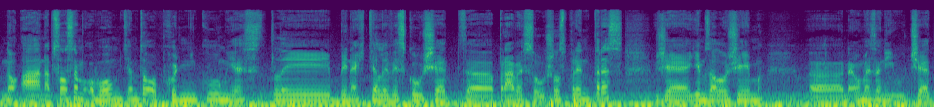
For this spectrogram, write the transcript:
No a napsal jsem obou těmto obchodníkům, jestli by nechtěli vyzkoušet eh, právě Social Sprinters, že jim založím eh, neomezený účet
